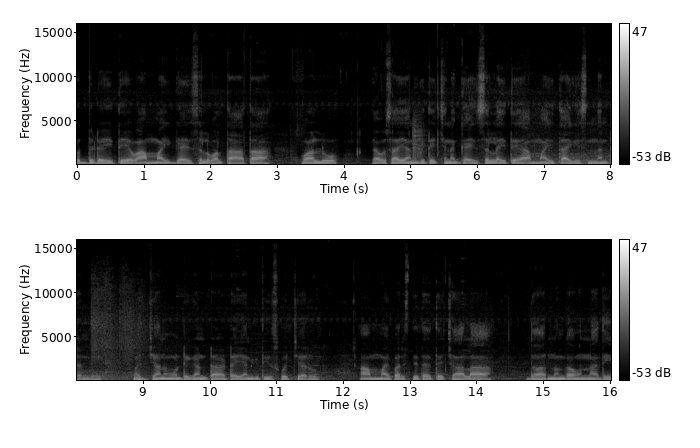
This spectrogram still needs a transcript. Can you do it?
పొద్దుటైతే ఆ అమ్మాయి గైసలు వాళ్ళ తాత వాళ్ళు వ్యవసాయానికి తెచ్చిన గైసలు అయితే ఆ అమ్మాయి తాగేసిందంటండి. మధ్యాహ్నం ఒంటి గంట టయానికి తీసుకొచ్చారు. ఆ అమ్మాయి పరిస్థితి అయితే చాలా దారుణంగా ఉన్నది.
